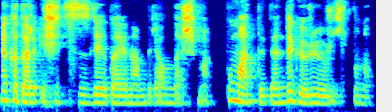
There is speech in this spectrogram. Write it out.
Ne kadar eşitsizliğe dayanan bir anlaşma. Bu maddeden de görüyoruz bunu.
